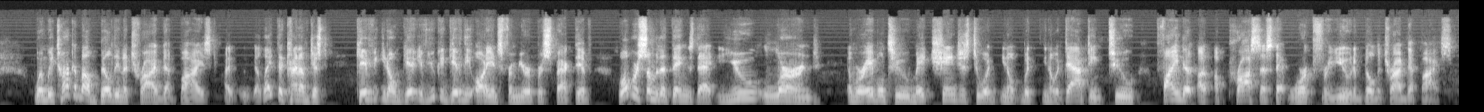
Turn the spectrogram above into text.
when we talk about building a tribe that buys I, i'd like to kind of just give you know give if you could give the audience from your perspective what were some of the things that you learned and were able to make changes to a you know with you know adapting to find a, a, process that worked for you to build a tribe that buys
